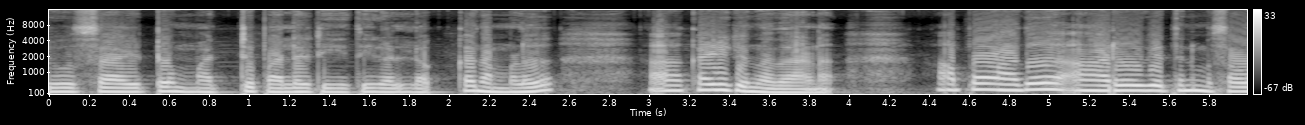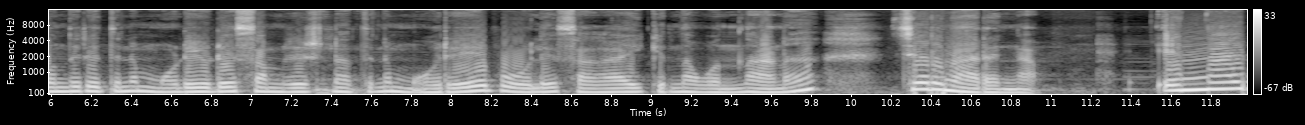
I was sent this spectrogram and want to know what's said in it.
ജ്യൂസായിട്ടും മറ്റ് പല രീതികളിലൊക്കെ നമ്മൾ കഴിക്കുന്നതാണ്. അപ്പോൾ അത് ആരോഗ്യത്തിനും സൗന്ദര്യത്തിനും മുടിയുടെ സംരക്ഷണത്തിനും ഒരേപോലെ സഹായിക്കുന്ന ഒന്നാണ് ചെറുനാരങ്ങ. എന്നാൽ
